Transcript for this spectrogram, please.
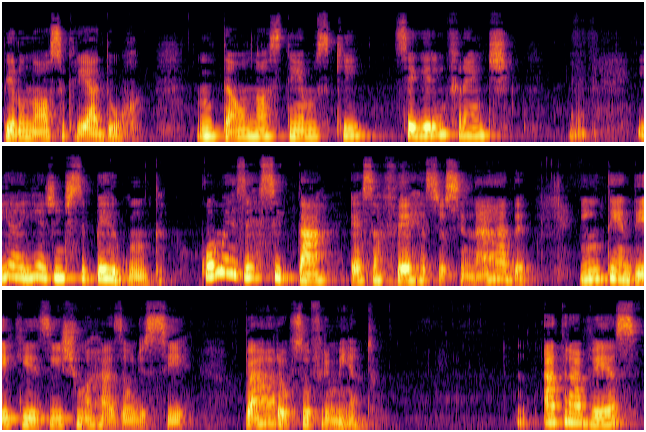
pelo nosso Criador. Então nós temos que seguir em frente. Né? E aí a gente se pergunta: como exercitar essa fé raciocinada e entender que existe uma razão de ser para o sofrimento? Através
